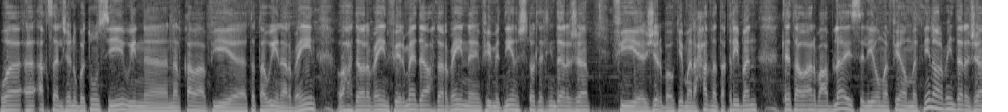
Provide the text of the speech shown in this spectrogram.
وأقصى الجنوب التونسي وين نلقاها في تطاوين 40 41 في رمادة 41 في مدنين 36 درجة في جربة. وكما لاحظنا تقريبا 3 و 4 بلايص اليوم فيهم 42 درجة.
